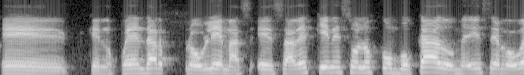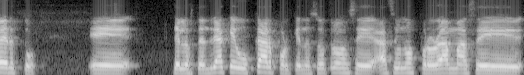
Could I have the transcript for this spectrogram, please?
eh, que nos pueden dar problemas. Eh, ¿Sabes quiénes son los convocados? Me dice Roberto. Eh, te los tendría que buscar porque nosotros hace unos programas eh,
